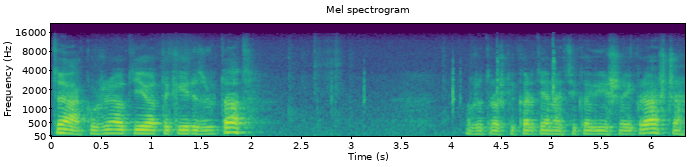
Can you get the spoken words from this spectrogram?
Так, вже от є от такий результат. Вже трошки картина цікавіша і краща.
